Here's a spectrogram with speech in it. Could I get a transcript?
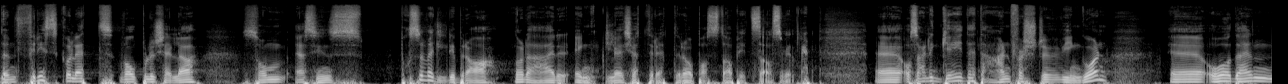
Den frisk og lett Valpolicella som jeg syns passer veldig bra når det er enkle kjøttretter og pasta og pizza osv. Eh, og så er det gøy. Dette er den første vingården. Eh, og det er en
